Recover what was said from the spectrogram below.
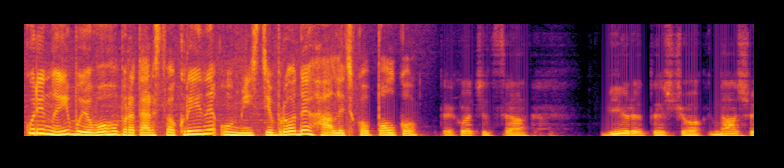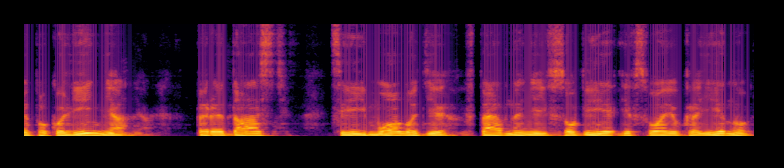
курінний бойового братерства України у місті Броди Галицького полку. Хочеться вірити, що наше покоління передасть цій молоді, впевненій в собі і в свою країну,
